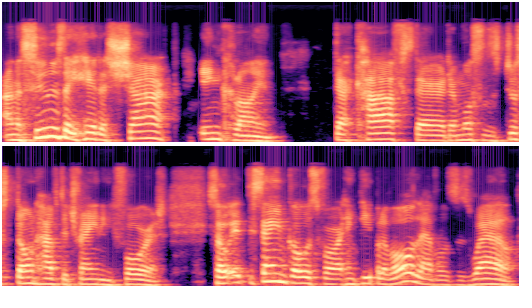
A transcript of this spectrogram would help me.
and as soon as they hit a sharp incline their calves, their their muscles just don't have the training for it. So it, the same goes for I think people of all levels as well.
